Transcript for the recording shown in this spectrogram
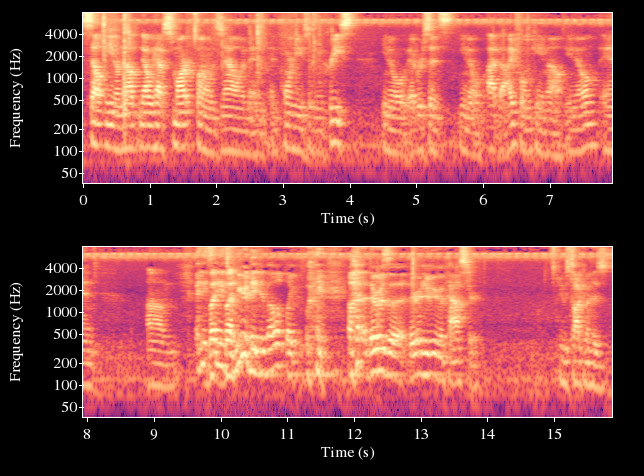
cell, you know, now now we have smartphones now, and and, and porn use has increased you know, ever since you know the iPhone came out, you know, and um, And it's, But- and it's but- weird. They developed like there was a they're interviewing a pastor. He was talking about his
